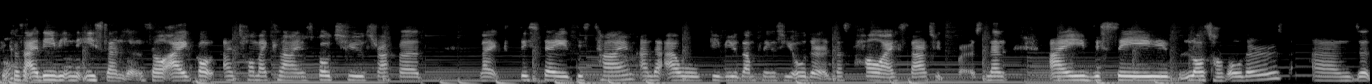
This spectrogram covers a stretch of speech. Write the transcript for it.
because i live in east london so i got i told my clients go to stratford like this day, this time, and then I will give you dumplings you order. That's how I started first. And then I received lots of orders, and uh,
